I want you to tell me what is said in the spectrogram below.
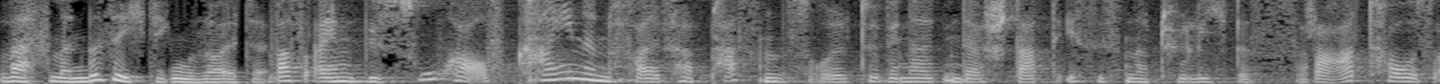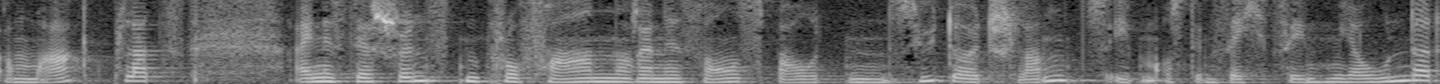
was man besichtigen sollte. Was ein Besucher auf keinen Fall verpassen sollte, wenn er in der Stadt ist, ist natürlich das Rathaus am Marktplatz eines der schönsten profanen Renaissancebauten Süddeutschlands, eben aus dem 16. Jahrhundert,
